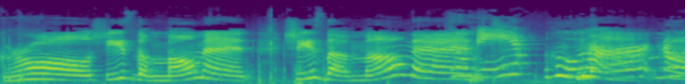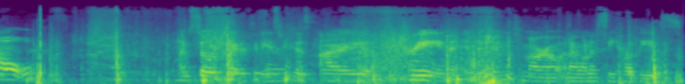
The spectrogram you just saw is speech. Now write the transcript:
Girl, she's the moment. She's the moment. Who her? No. I'm so excited for these because I train in the gym tomorrow and I want to see how these.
